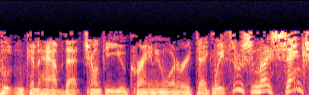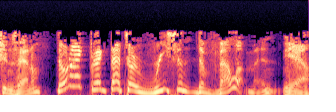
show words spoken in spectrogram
Putin can have that chunk of Ukraine and whatever he takes. We threw some nice sanctions at him. Don't act like that's a recent development. Yeah,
